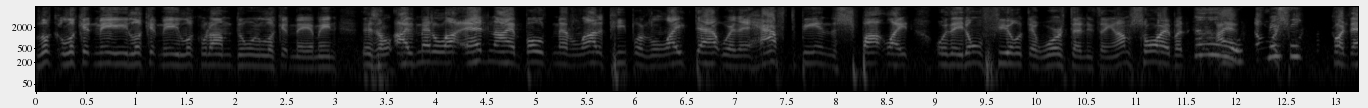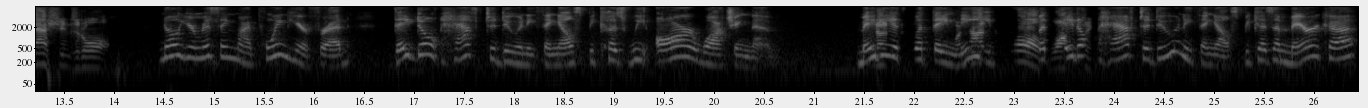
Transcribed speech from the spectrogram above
look, look at me, look at me, look what I'm doing, look at me. I mean, there's a. I've met a lot. Ed and I have both met a lot of people that are like that, where they have to be in the spotlight or they don't feel that they're worth anything. And I'm sorry, but No, I have no for Kardashians at all. No, you're missing my point here, Fred. They don't have to do anything else because we are watching them. Maybe Not- it's what they need, all but they don't have to do anything else because America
